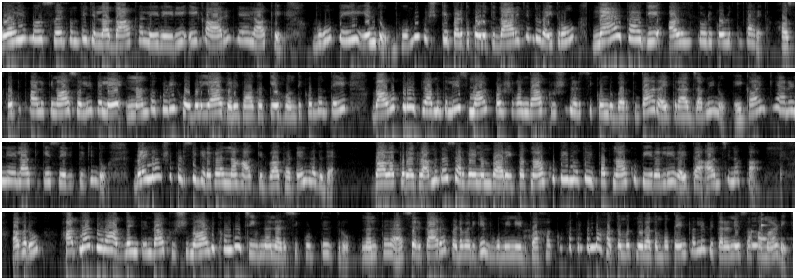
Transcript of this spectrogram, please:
ಓಎಂಎಸ್ ಸೇರಿದಂತೆ ಎಲ್ಲ ದಾಖಲೆ ನೀಡಿ ಈಗ ಅರಣ್ಯ ಇಲಾಖೆ ಭೂಮಿ ಎಂದು ಭೂಮಿ ವಶಕ್ಕೆ ಪಡೆದುಕೊಳ್ಳುತ್ತಿದ್ದಾರೆ ಎಂದು ರೈತರು ನ್ಯಾಯಕ್ಕಾಗಿ ಅಳಲು ತೋಡಿಕೊಳ್ಳುತ್ತಿದ್ದಾರೆ. ಹೊಸಕೋಟೆ ತಾಲೂಕಿನ ಸುಲಿಬೆಲೆ ನಂದಗುಡಿ ಹೋಬಳಿಯ ಗಡಿಭಾಗಕ್ಕೆ ಹೊಂದಿಕೊಂಡಂತೆ ಬಾಬುಪುರ ಗ್ರಾಮದಲ್ಲಿ ಸುಮಾರು ವರ್ಷಗಳಿಂದ ಕೃಷಿ ನಡೆಸಿಕೊಂಡು ಬರುತ್ತಿದ್ದ ರೈತರ ಜಮೀನು ಏಕಾಏಕಿ ಅರಣ್ಯ ಇಲಾಖೆಗೆ ಸೇರಿತ್ತು ಎಂದು ಬೆಳೆನಾಶಪಡಿಸಿ ಗಿಡಗಳನ್ನು ಹಾಕಿರುವ ಘಟನೆ ನಡೆದಿದೆ. ಬಾಬಾಪುರ ಗ್ರಾಮದ ಸರ್ವೆ ನಂಬರ್ ಇಪ್ಪತ್ನಾಲ್ಕು ಪಿ ಮತ್ತು ಇಪ್ಪತ್ನಾಲ್ಕು ಪಿ ರಲ್ಲಿ ರೈತ ಆಂಜಿನಪ್ಪ ಅವರು ಹದಿನಾರು ನೂರ ಹದಿನೆಂಟರಿಂದ ಕೃಷಿ ಮಾಡಿಕೊಂಡು ಜೀವನ ನಡೆಸಿಕೊಡ್ತಿದ್ರು. ನಂತರ ಸರ್ಕಾರ ಬಡವರಿಗೆ ಭೂಮಿ ನೀಡುವ ಹಕ್ಕುಪತ್ರವನ್ನು ಹತ್ತೊಂಬತ್ತು ನೂರ ತೊಂಬತ್ತೆಂಟರಲ್ಲಿ ವಿತರಣೆ ಸಹ ಮಾಡಿ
